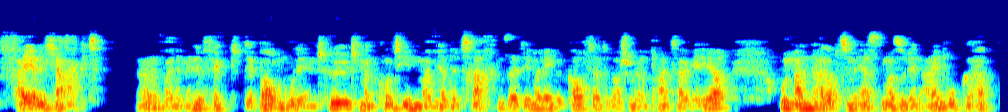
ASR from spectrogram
feierlicher Akt. Ja, weil im Endeffekt der Baum wurde enthüllt, man konnte ihn mal wieder betrachten, seitdem man den gekauft hatte, war schon ein paar Tage her. Und man hat auch zum ersten Mal so den Eindruck gehabt,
